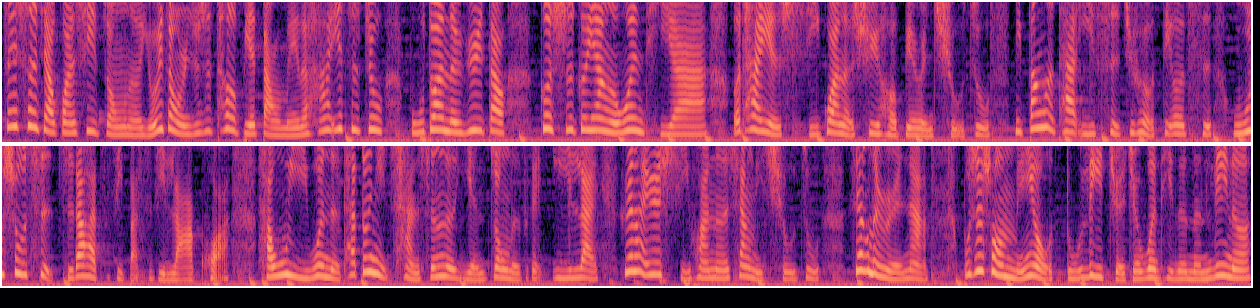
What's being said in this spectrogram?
在社交关系中呢，有一种人就是特别倒霉的，他一直就不断的遇到各式各样的问题啊，而他也习惯了去和别人求助。你帮了他一次，就会有第二次、无数次，直到他自己把自己拉垮。毫无疑问的，他对你产生了严重的这个依赖，越来越。喜欢呢向你求助这样的人呐，不是说没有独立解决问题的能力呢，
